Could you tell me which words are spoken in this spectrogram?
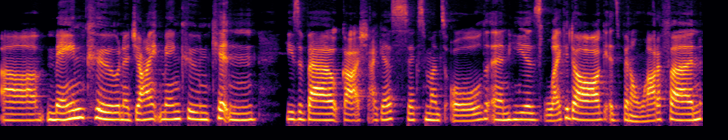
uh, Maine Coon, a giant Maine Coon kitten He's about, gosh, I guess six months old, and he is like a dog. It's been a lot of fun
